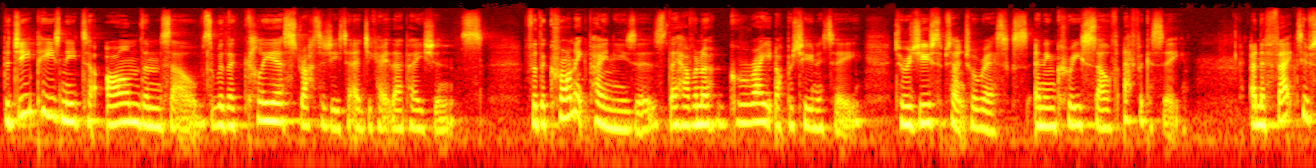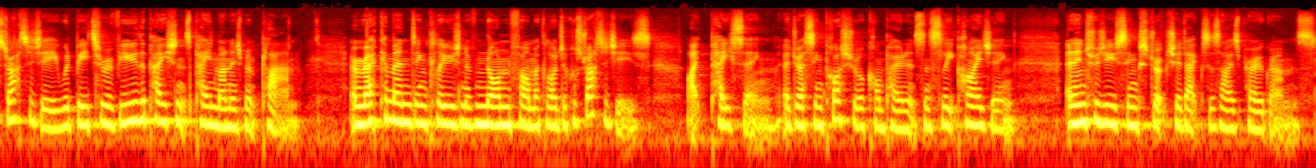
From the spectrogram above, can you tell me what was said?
The GPs need to arm themselves with a clear strategy to educate their patients. For the chronic pain users, they have a great opportunity to reduce the potential risks and increase self efficacy. An effective strategy would be to review the patient's pain management plan and recommend inclusion of non pharmacological strategies like pacing, addressing postural components and sleep hygiene, and introducing structured exercise programs.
